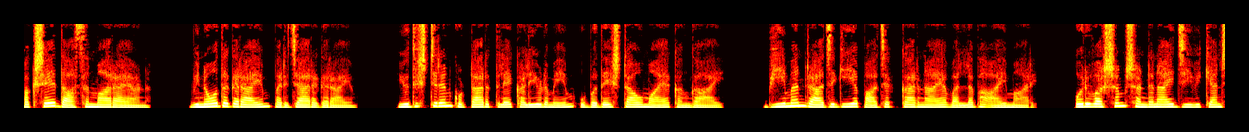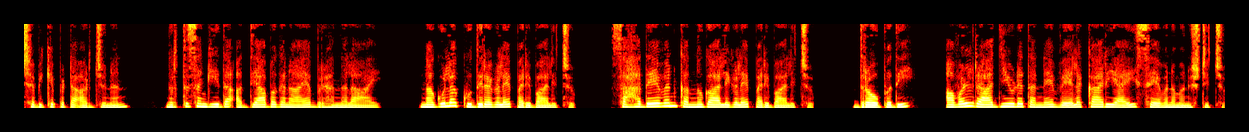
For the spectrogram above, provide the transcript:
പക്ഷേ ദാസന്മാരായാണ്. വിനോദകരായും പരിചാരകരായും. യുധിഷ്ഠിരൻ കൊട്ടാരത്തിലെ കളിയുടമയും ഉപദേഷ്ടാവുമായ കങ്ക ആയി. ഭീമൻ രാജകീയ പാചകക്കാരനായ വല്ലഭ ആയി മാറി. ഒരു വർഷം ഷണ്ടനായി ജീവിക്കാൻ ശപിക്കപ്പെട്ട അർജുനൻ നൃത്തസംഗീത അധ്യാപകനായ ബൃഹന്നല ആയി. നകുല കുതിരകളെ പരിപാലിച്ചു. സഹദേവൻ കന്നുകാലികളെ പരിപാലിച്ചു. ദ്രൗപദി അവൾ രാജ്ഞിയുടെ തന്നെ വേലക്കാരിയായി സേവനമനുഷ്ഠിച്ചു.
